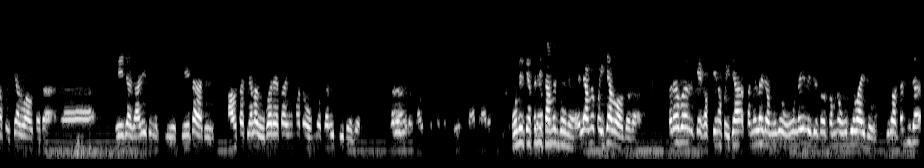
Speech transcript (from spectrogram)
ખપતીના પૈસા લેવા આવતા હતા. બે હજાર ગાડી હતી ક્રેટા હતી. આવતા પેલા ઊભા રહેતા, એમાં તો હુમલો કરી જ દીધો છે. બરોબર. પોલીસ સ્ટેશનની સામે જ બન્યો એટલે અમે પૈસા આલવા આવતા હતા. બરાબર? કે ખપતીના પૈસા તમે લઈ જાઓ. જો હું લઈ લેજો તો તમને હું દેવાઈ દઉં. પૂરા કરી દીધા.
